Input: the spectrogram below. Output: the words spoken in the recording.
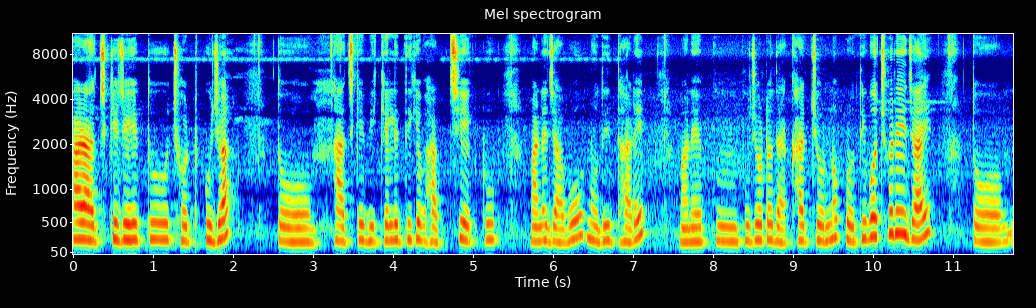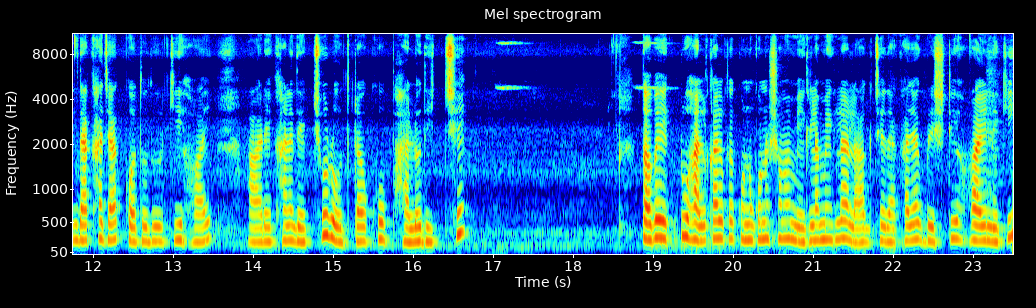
আর আজকে যেহেতু ছট পূজা তো আজকে বিকেলের দিকে ভাবছি একটু মানে যাব নদীর ধারে। মানে পুজোটা দেখার জন্য প্রতি বছরেই যাই। তো দেখা যাক কত দূর কী হয়। আর এখানে দেখছ রোদটাও খুব ভালো দিচ্ছে। তবে একটু হালকা হালকা কোনো কোনো সময় মেঘলা মেঘলা লাগছে। দেখা যাক বৃষ্টি হয় নাকি।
